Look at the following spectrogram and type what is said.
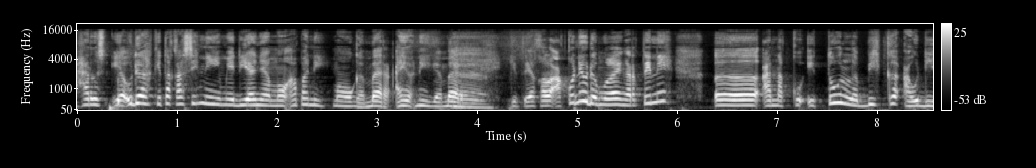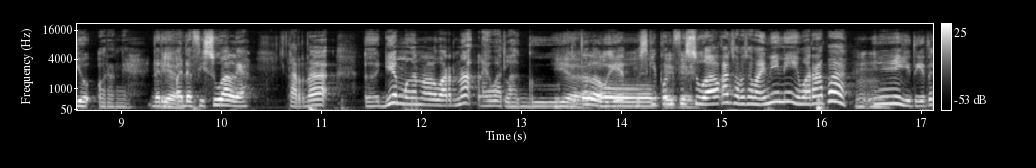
harus ya udah kita kasih nih medianya mau apa nih mau gambar ayo nih gambar Nah. gitu ya kalau aku nih udah mulai ngerti nih eh, anakku itu lebih ke audio orangnya daripada Iya. visual ya karena eh, dia mengenal warna lewat lagu Iya. gitu loh. Oh, meskipun oke, oke. visual kan sama-sama ini nih warna apa ini nih gitu gitu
